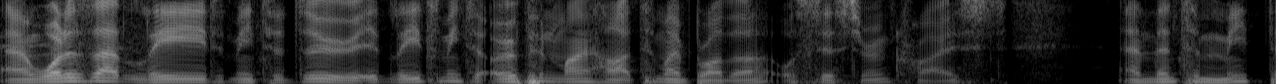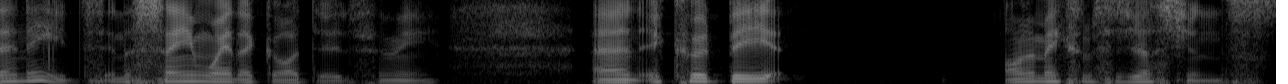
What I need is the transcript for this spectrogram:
And what does that lead me to do? It leads me to open my heart to my brother or sister in Christ and then to meet their needs in the same way that God did for me. And it could be, I want to make some suggestions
